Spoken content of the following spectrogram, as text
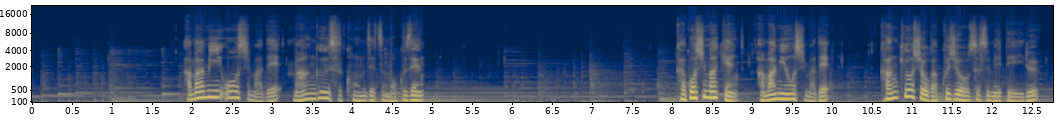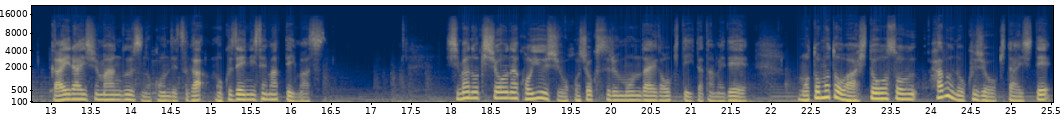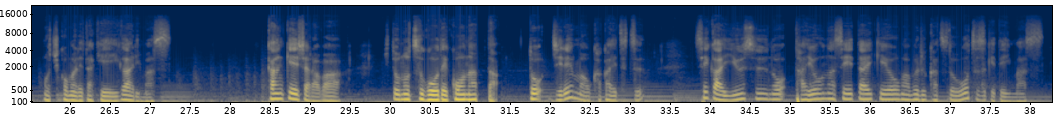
奄美大島でマングース根絶目前鹿児島県奄美大島で環境省が駆除を進めている外来種マングースの根絶が目前に迫っています島の希少な固有種を捕食する問題が起きていたためでもともとは人を襲うハブの駆除を期待して持ち込まれた経緯があります。関係者らは人の都合でこうなったとジレンマを抱えつつ世界有数の多様な生態系を守る活動を続けています。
